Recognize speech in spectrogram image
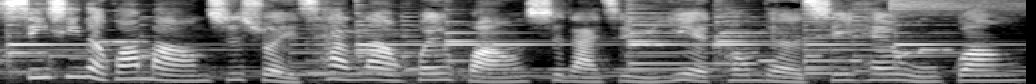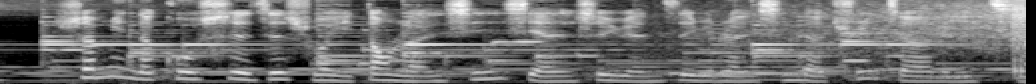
星星的光芒之所以灿烂辉煌，是来自于夜空的漆黑无光。生命的故事之所以动人心弦，是源自于人心的曲折离奇。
